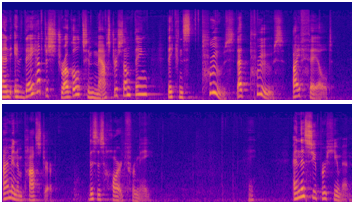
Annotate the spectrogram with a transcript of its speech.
And if they have to struggle to master something, they can proves, that proves I failed. I'm an imposter. This is hard for me. Okay? And the superhuman.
